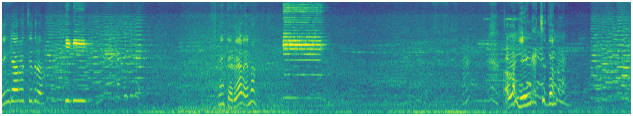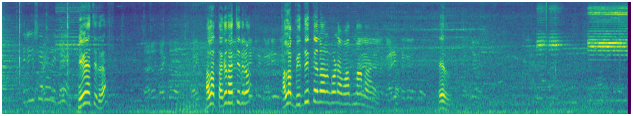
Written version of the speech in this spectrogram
ಹಿಂಗೆ ಯಾರು ಹಚ್ಚಿದ್ರು? ಹಿಂಗೆ ಕೆಡವ್ಯಾರೇನ ಅಲ್ಲ, ಹಿಂಗೆ ಹಚ್ಚಿದ್ದ ನೀವೇ ಹಚ್ಚಿದ್ರ? ಅಲ್ಲ, ತೆಗೆದು ಹಚ್ಚಿದ್ರು? ಅಲ್ಲ, ಬಿದ್ದಿತ್ತೇನೋ ಅನ್ಕೊಂಡೆ ಮತ್ತೆ ನಾನು. ಹೇಳಿ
